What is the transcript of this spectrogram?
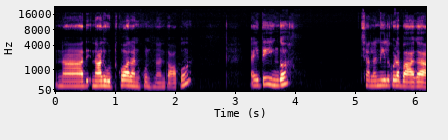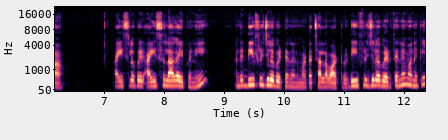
నాది నాది కుట్టుకోవాలనుకుంటున్నాను టాపు. అయితే ఇంకో చల్లనీళ్ళు కూడా బాగా ఐస్లో పె ఐస్ లాగా అయిపోయినాయి. అంటే డీ ఫ్రిడ్జ్లో పెట్టాను అనమాట చల్ల వాటర్. డీ ఫ్రిడ్జ్లో పెడితేనే మనకి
